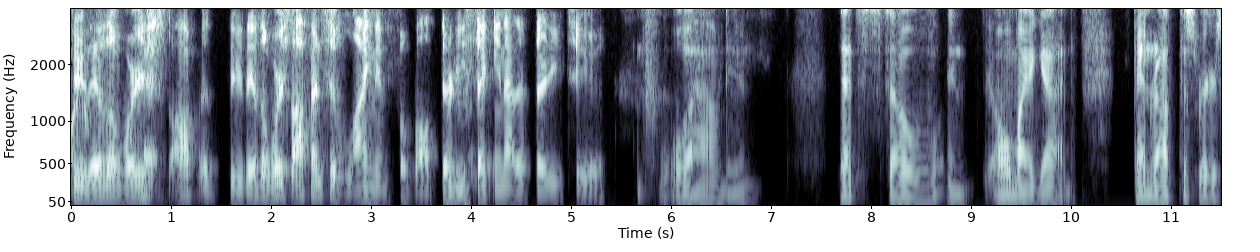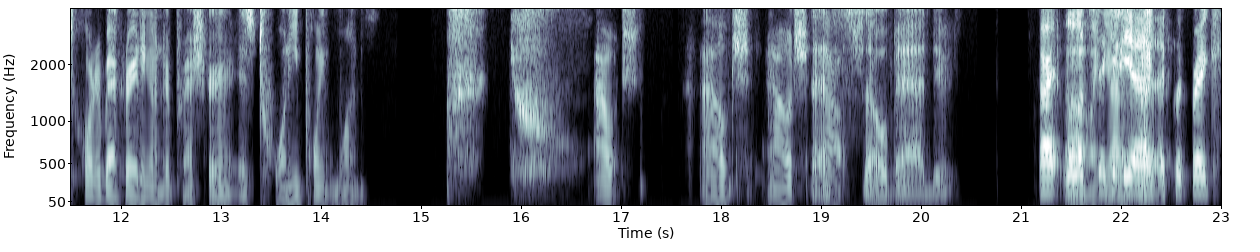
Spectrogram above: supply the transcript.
dude, they're the worst. Off, dude, they're the worst offensive line in football. Mm-hmm. Thirty second out of thirty two. wow, dude. That's so and oh my god. Ben Roethlisberger's quarterback rating under pressure is 20.1. ouch, ouch, ouch, That's ouch. so bad, dude. All right, well, Oh let's take God. a, uh, quick break,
